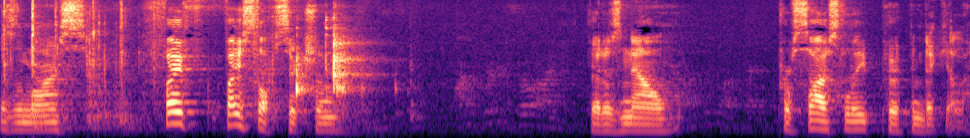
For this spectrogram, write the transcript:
is a nice face-off section that is now precisely perpendicular.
